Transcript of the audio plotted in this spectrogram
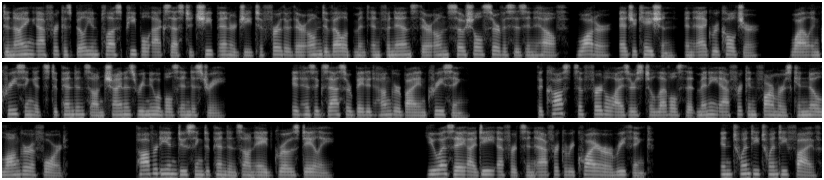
denying Africa's billion-plus people access to cheap energy to further their own development and finance their own social services in health, water, education, and agriculture, while increasing its dependence on China's renewables industry. It has exacerbated hunger by increasing the costs of fertilizers to levels that many African farmers can no longer afford. Poverty-inducing dependence on aid grows daily. USAID efforts in Africa require a rethink. In 2025,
